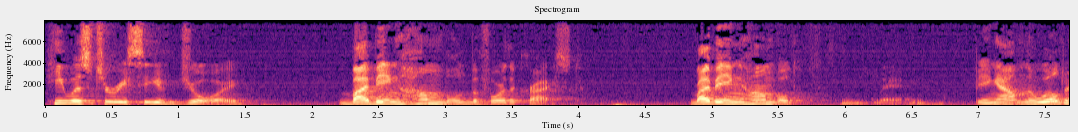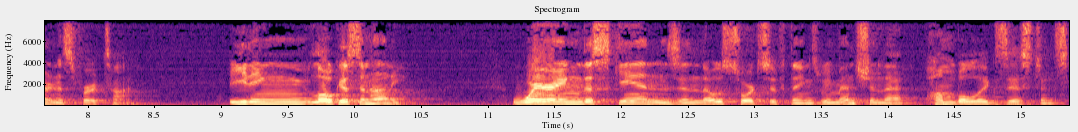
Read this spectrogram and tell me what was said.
he was to receive joy by being humbled before the Christ, by being humbled, being out in the wilderness for a time, eating locusts and honey, wearing the skins and those sorts of things. We mentioned that humble existence.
